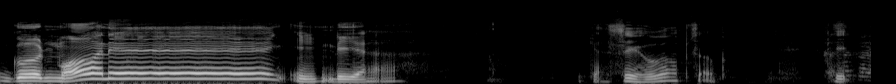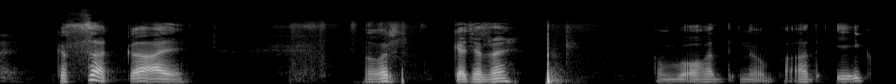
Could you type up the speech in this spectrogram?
गुड मॉर्निंग इंडिया कैसे हो आप सब? कैसा का है और क्या चल रहा है? बहुत दिनों बाद एक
